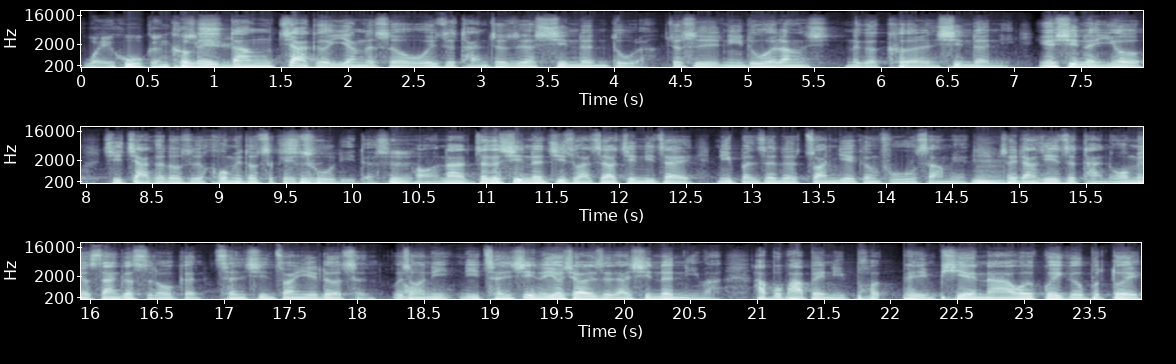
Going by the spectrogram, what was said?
维护跟客群，所以当价格一样的时候，我一直谈就是要信任度了，就是你如何让那个客人信任你，因为信任以后，其实价格都是后面都是可以处理的。是哦，那这个信任基础还是要建立在你本身的专业跟服务上面。嗯，所以良心一直谈，我们有三个 slogan：诚信、专业、热忱。为什么？你你诚信了以后，消费者才信任你嘛，他不怕被你骗被你骗啊，或者规格不对，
